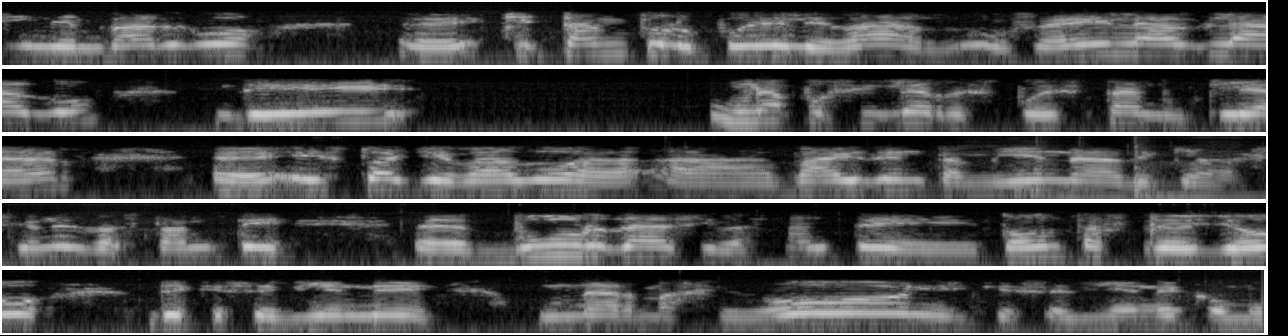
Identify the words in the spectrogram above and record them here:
sin embargo, ¿qué tanto lo puede elevar? O sea, él ha hablado de una posible respuesta nuclear. esto ha llevado a, a Biden también a declaraciones bastante eh, burdas y bastante tontas, creo yo, de que se viene un Armagedón y que se viene como,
